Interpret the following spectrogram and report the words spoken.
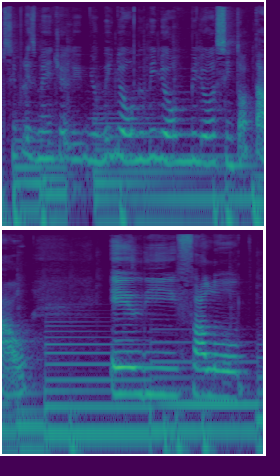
Simplesmente ele me humilhou, me humilhou, me humilhou assim total. Ele falou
